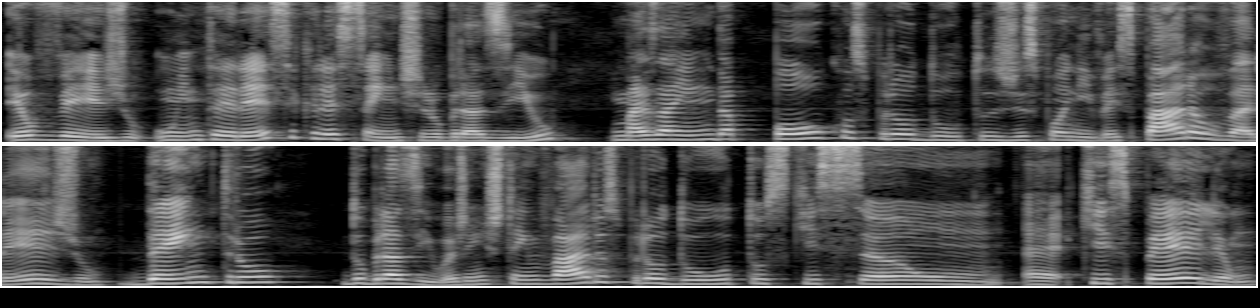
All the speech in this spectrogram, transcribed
eu vejo um interesse crescente no Brasil, mas ainda poucos produtos disponíveis para o varejo dentro do Brasil. A gente tem vários produtos que são é, que espelham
